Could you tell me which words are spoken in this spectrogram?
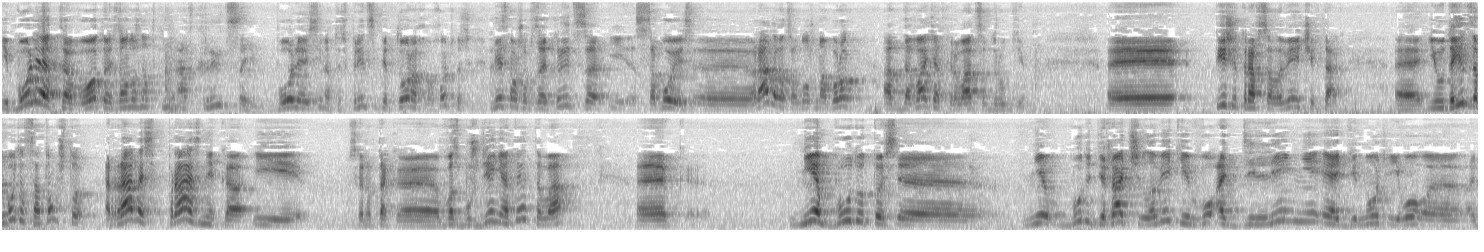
И более того, то есть он должен открыться им более сильно. То есть, в принципе, Тора хочет, то есть, вместо того, чтобы закрыться и с собой э, радоваться, он должен, наоборот, отдавать и открываться другим. Э, пишет Рав Соловейчик так. Э, Иудаид заботился о том, что радость праздника и, скажем так, э, возбуждение от этого э, не будут, то есть, э, не будут держать человека его отделение и одиноч, его э,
